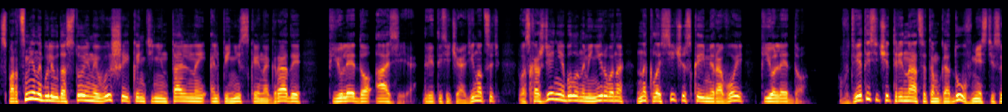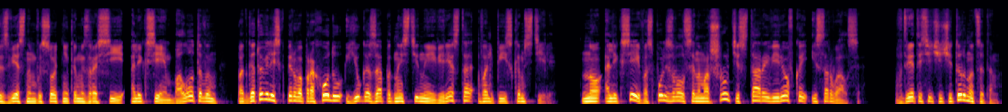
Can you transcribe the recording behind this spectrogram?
Спортсмены были удостоены высшей континентальной альпинистской награды Пьюле до Азия 2011, восхождение было номинировано на классической мировой Пьюле до. В 2013 году вместе с известным высотником из России Алексеем Болотовым подготовились к первопроходу юго-западной стены Эвереста в альпийском стиле. Но Алексей воспользовался на маршруте старой веревкой и сорвался. В 2014-м,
